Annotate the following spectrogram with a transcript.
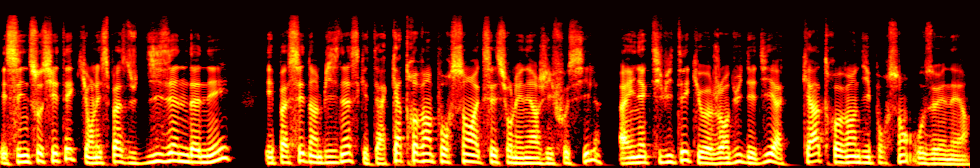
et c'est une société qui, en l'espace d'une dizaine d'années, est passée d'un business qui était à 80% axé sur l'énergie fossile à une activité qui est aujourd'hui dédiée à 90% aux ENR.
